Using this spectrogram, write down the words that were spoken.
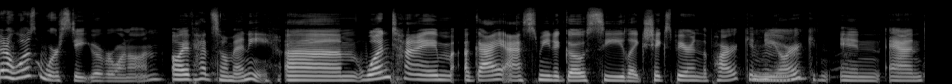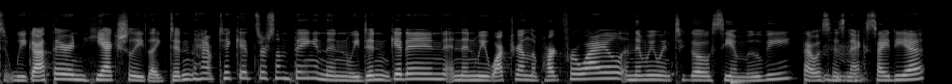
jenna what was the worst date you ever went on Oh, I've had so many. Um, one time, a guy asked me to go see like Shakespeare in the Park in New Mhm. York, in, in and we got there, and he actually like didn't have tickets or something, and then we didn't get in, and then we walked around the park for a while, and then we went to go see a movie. That was his Mhm. next idea.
